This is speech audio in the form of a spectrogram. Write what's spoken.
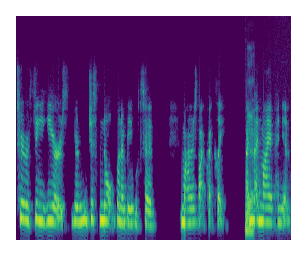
two or three years, you're just not going to be able to manage that quickly, yeah. in, in, my opinion.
